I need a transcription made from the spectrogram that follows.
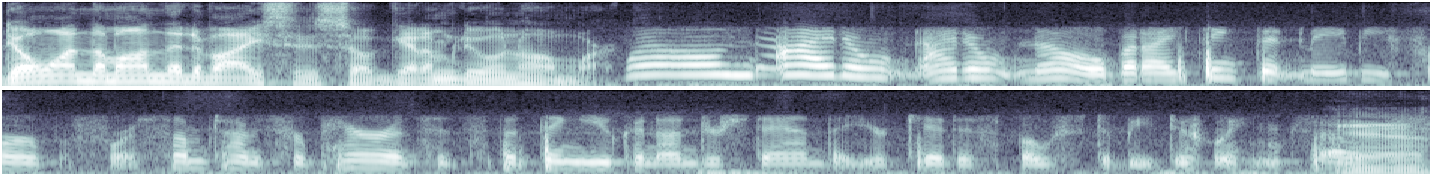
Don't want them on the devices, so get them doing homework. Well, I don't, I don't know, but I think that maybe for, for sometimes for parents, it's the thing you can understand that your kid is supposed to be doing. So yeah.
